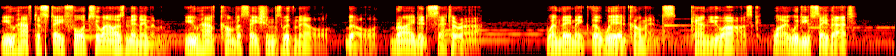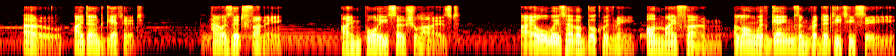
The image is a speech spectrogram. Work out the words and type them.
you have to stay for 2 hours minimum, you have conversations with Mill, Bill, Bride etc. When they make the weird comments, can you ask, why would you say that? Oh, I don't get it. How is it funny? I'm poorly socialized. I always have a book with me, on my phone, along with games and Reddit etc.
